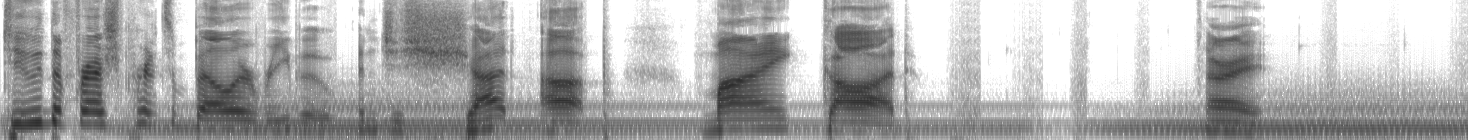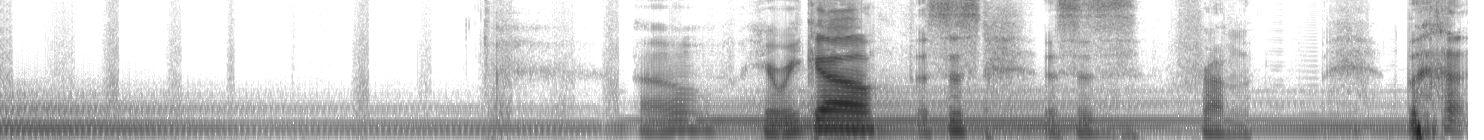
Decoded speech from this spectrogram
Do the Fresh Prince of Bel Air reboot and just shut up. My god. All right. Oh, here we go. This is this is from the,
